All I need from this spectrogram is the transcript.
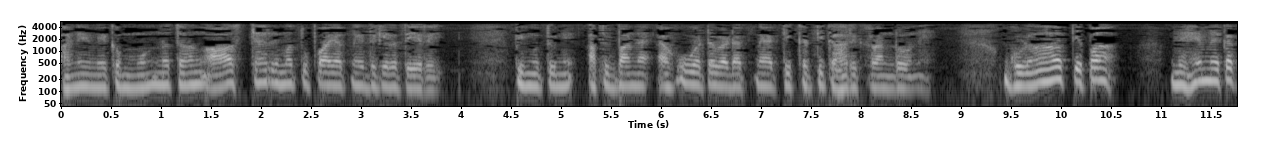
අනේ මේක මොන්නතරම් ආශ්චර්යමත් උපායක් නේද කියලා තේරෙයි. පින්වතුනි අපි බණ ඇහුවට වැඩක් නැහැ ටික ටික හරි කරන්න ඕනේ. ගොඩාක් එපා මෙහෙම එකක්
